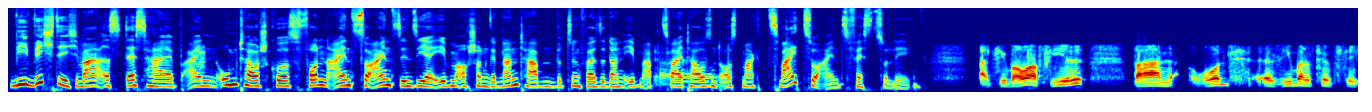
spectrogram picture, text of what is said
Wie wichtig war es deshalb, einen Umtauschkurs von 1 zu 1, den Sie ja eben auch schon genannt haben, beziehungsweise dann eben ab 2000 Ostmark 2 zu 1 festzulegen? Als die Mauer fiel, waren rund 750.000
